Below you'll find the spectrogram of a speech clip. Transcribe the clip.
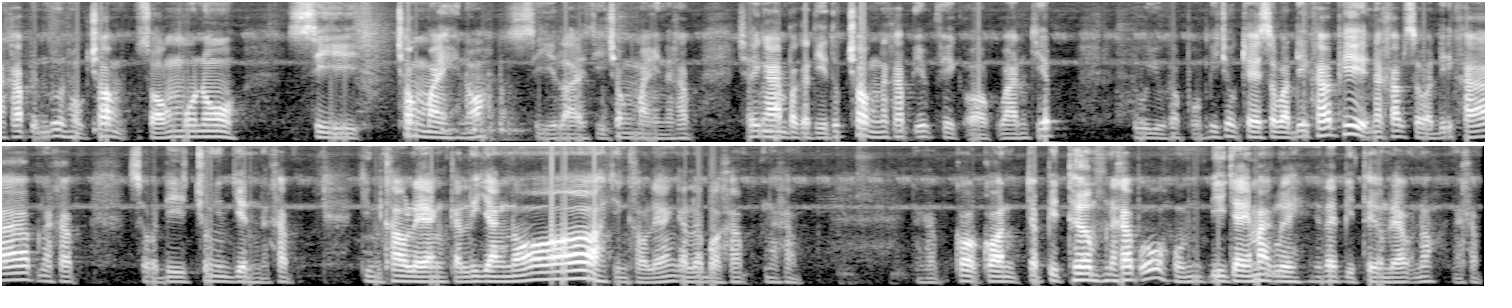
นะครับ เป็นรุ่น 6 ช่อง 2 โมโน 4ช่องไม้เนาะ4ลาย4ช่องไม้นะครับ ใช้งานปกติทุกช่องนะครับเอฟเฟกออกหวานเจี๊ยบดูอยู่ครับผมพี่โชคชัยสวัสดีครับพี่นะครับ สวัสดีครับนะครับ สวัสดีช่วงเย็นๆนะครับกินข้าวแรงกันหรือยังเนาะกินข้าวแรงกันแล้วบ่ครับนะครับนะครับ ก็ก่อนจะปิดเทอมนะครับโอ้ผมดีใจมากเลยจะได้ปิดเทอมแล้วเนาะนะครับ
